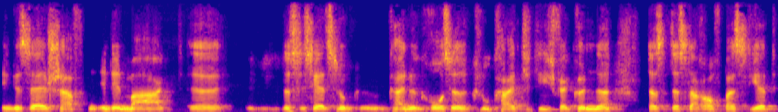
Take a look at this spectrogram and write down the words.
in Gesellschaften, in den Markt. Das ist jetzt keine große Klugheit, die ich verkünde, dass das darauf basiert,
